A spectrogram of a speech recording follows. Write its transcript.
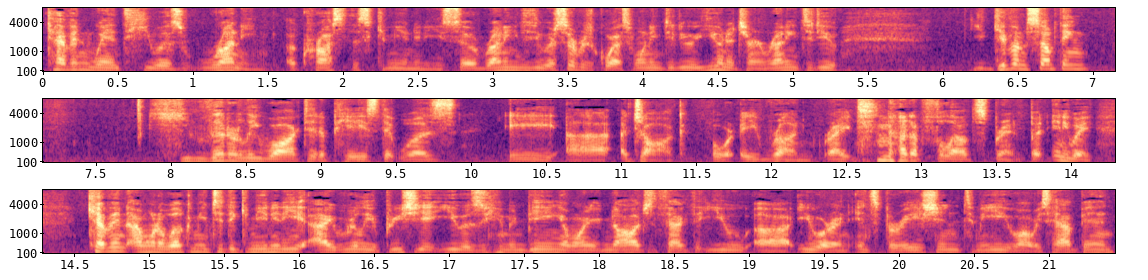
Kevin went, he was running across this community. So running to do a service request, wanting to do a unit turn, running to do. You give him something, he literally walked at a pace that was a uh, a jog or a run, right? Not a full out sprint. But anyway, Kevin, I want to welcome you to the community. I really appreciate you as a human being. I want to acknowledge the fact that you uh, you are an inspiration to me. You always have been.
